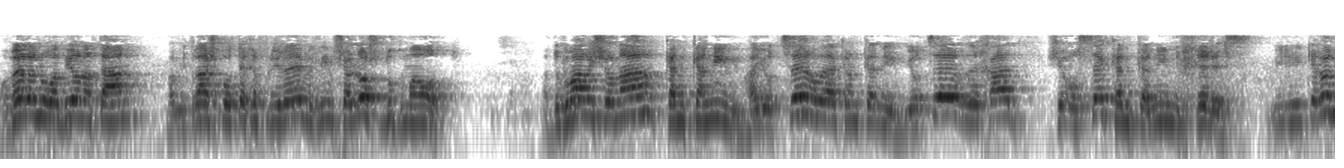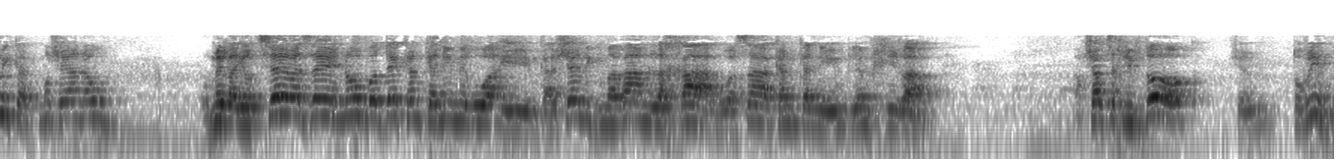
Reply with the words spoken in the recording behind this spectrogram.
אומר לנו רבי יונתן, במדרש פה תכף נראה, מביאים שלוש דוגמאות. הדוגמה הראשונה, קנקנים, היוצר והקנקנים. יוצר זה אחד שעושה קנקנים מחרס, מקרמיקה, כמו שהיה נהוג. אומר, היוצר הזה אינו בודק קנקנים מרועעים. כאשר נגמרה המלאכה והוא עשה קנקנים למכירה, עכשיו צריך לבדוק שהם טובים.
